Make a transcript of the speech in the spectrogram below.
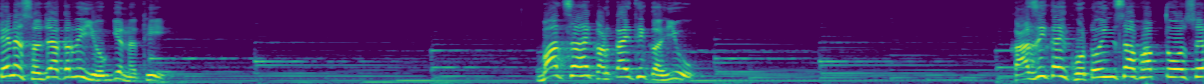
તેને સજા કરવી યોગ્ય નથી. બાદશાહે કડકાઈથી કહ્યું, કાઝી કઈ ખોટો ઇન્સાફ આપતો હશે?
